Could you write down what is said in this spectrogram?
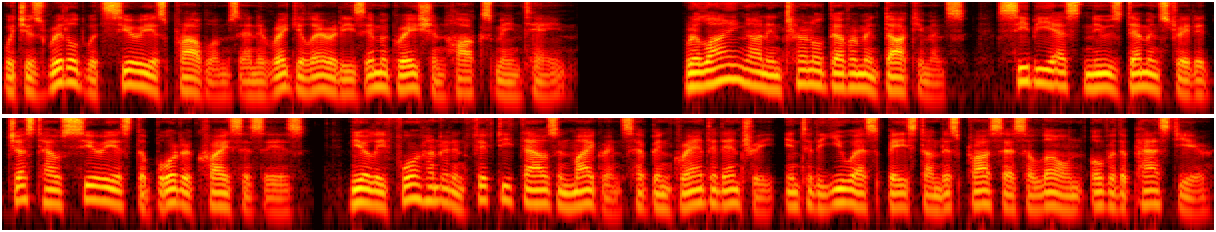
which is riddled with serious problems and irregularities immigration hawks maintain. Relying on internal government documents, CBS News demonstrated just how serious the border crisis is. Nearly 450,000 migrants have been granted entry into the U.S. based on this process alone over the past year,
